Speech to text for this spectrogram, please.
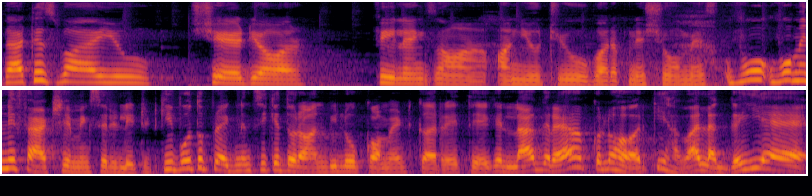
That is why you share your feelings on YouTube और अपने शो में? वो वो मैंने फैट शेमिंग से रिलेटेड की। वो तो प्रेगनेंसी के दौरान भी लोग कमेंट कर रहे थे कि लग रहा है आपको लाहौर की हवा लग गई है।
